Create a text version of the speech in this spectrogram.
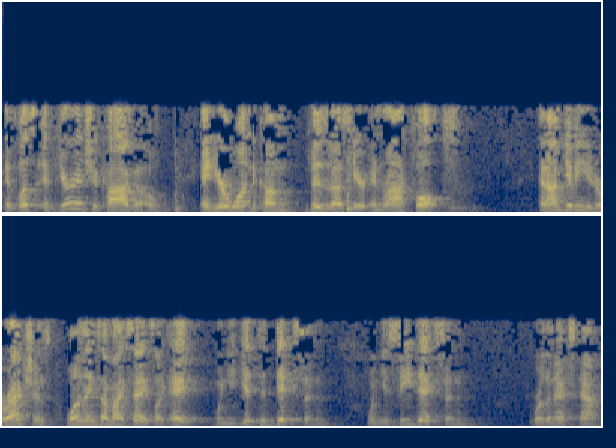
if, let's, if you're in Chicago and you're wanting to come visit us here in Rock Falls, and I'm giving you directions, one of the things I might say is like, hey, when you get to Dixon, when you see Dixon, we're the next town.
